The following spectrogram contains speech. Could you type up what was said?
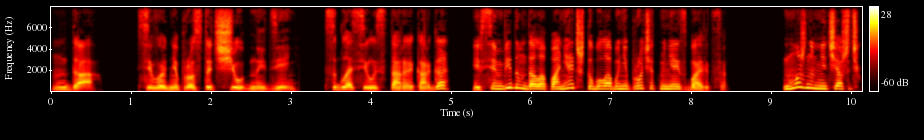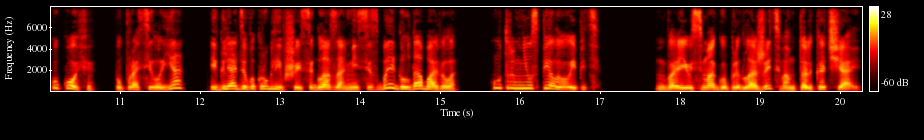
«Да, сегодня просто чудный день», — согласилась старая корга и всем видом дала понять, что была бы не прочь от меня избавиться. «Можно мне чашечку кофе?» — попросила я, и, глядя в округлившиеся глаза, миссис Бейгл добавила, «Утром не успела выпить». «Боюсь, могу предложить вам только чай»,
